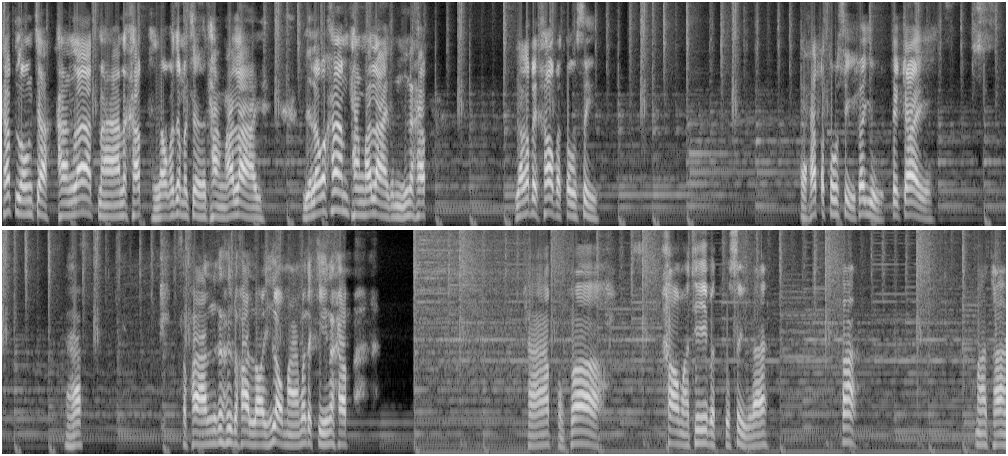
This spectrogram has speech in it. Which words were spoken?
ครับลงจากทางลาดมานะครับ เราก็จะมาเจอทางม้าลาย เดี๋ยวเราก็ข้ามทางม้าลายตรงนี้นะครับ แล้วก็ไปเข้าประตูสี่นะครับประตูสี่ก็อยู่ใกล้ๆนะครับสะพานก็คือสะพานลอยที่เรามาเมื่อกี้นะครับ ครับ ผมก็เข้ามาที่ประตูสี่แล้วมาทาง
